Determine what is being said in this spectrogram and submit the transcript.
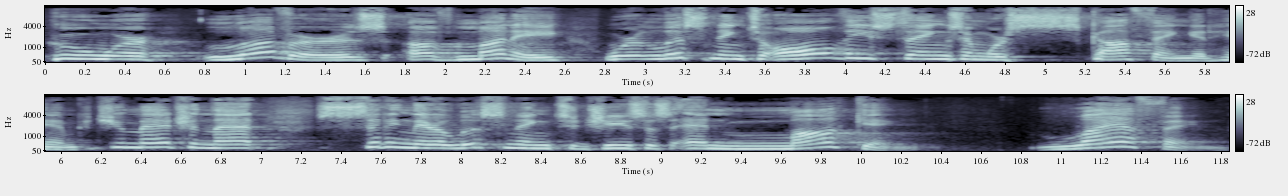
who were lovers of money, were listening to all these things and were scoffing at him. Could you imagine that? Sitting there listening to Jesus and mocking, laughing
